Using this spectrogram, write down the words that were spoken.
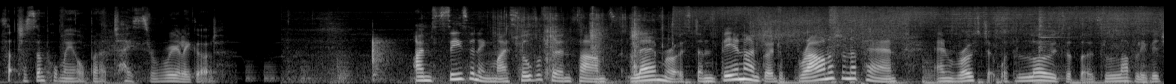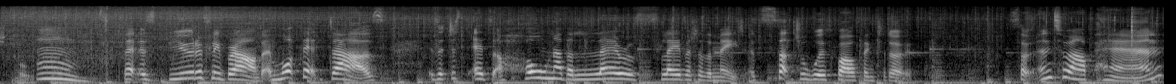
Such a simple meal, but it tastes really good. I'm seasoning my Silver Fern Farms lamb roast and then I'm going to brown it in a pan and roast it with loads of those lovely vegetables. Mm, that is beautifully browned and what that does is it just adds a whole nother layer of flavour to the meat. It's such a worthwhile thing to do. So into our pan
